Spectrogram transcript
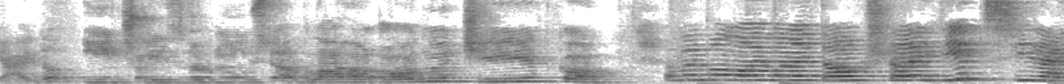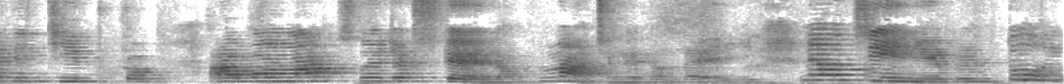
Я й до іншої звернувся благородно чітко. Ви, по-моєму, найдовша, йдіть сідайте чітко. А вона стоїть як скеля, наче не до неї, не оцінює культури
